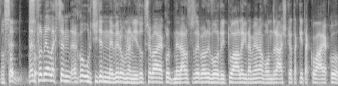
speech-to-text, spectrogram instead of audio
to jsou- ten, ten film je lehce jako určitě nevyrovnaný. Je to třeba jako nedávno jsme se bavili o rituálech Damiana Vondráška, taky taková jako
